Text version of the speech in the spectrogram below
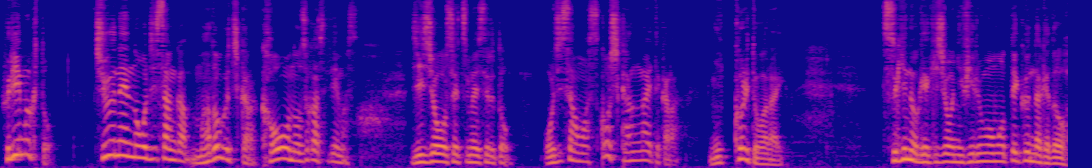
振り向くと中年のおじさんが窓口から顔を覗かせています。事情を説明するとおじさんは少し考えてからにっこりと笑い。次の劇場にフィルムを持っていくんだけど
